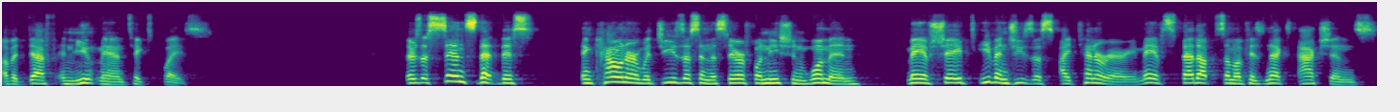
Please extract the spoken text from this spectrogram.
of a deaf and mute man takes place. there's a sense that this encounter with Jesus and the Syrophoenician woman may have shaped even Jesus' itinerary, may have sped up some of his next actions.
